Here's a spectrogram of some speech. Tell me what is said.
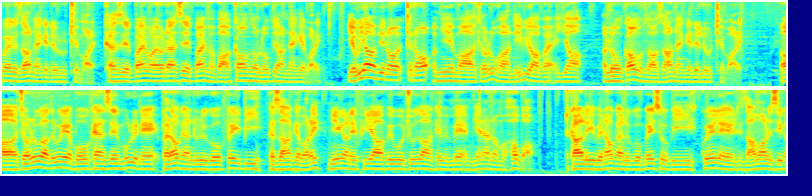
ပွဲကစားနိုင်ခဲ့တယ်လို့ထင်ပါတယ်။ခန်းစစ်ပိုင်းမှာရောတန်းစစ်ပိုင်းမှာပါအကောင်းဆုံးလုပ်ပြနိုင်ခဲ့ပါတယ်။ရုပ်ရအပြင်တော့ကျွန်တော်အမြင်မှာကျွန်တော်တို့ဟာနေပြည်တော်ပိုင်းအရာအလွန်ကောင်းမွန်စွာစားနိုင်ခဲ့တယ်လို့ထင်ပါတယ်။ အာကျွန်တော်တို့ကသူတို့ရဲ့ဘောခံစင်မှုတွေနဲ့ဗတော့ခံလူတွေကိုပိတ်ပြီးကစားခဲ့ပါတယ်။မြင်းကနေဖိအားပေးဖို့ကြိုးစားခဲ့ပေမဲ့အမြဲတမ်းတော့မဟုတ်ပါဘူး။တကားလေးဗတော့ခံလူကိုပိတ်ဆို့ပြီးကွင်းလေလစားမားတွေစီက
